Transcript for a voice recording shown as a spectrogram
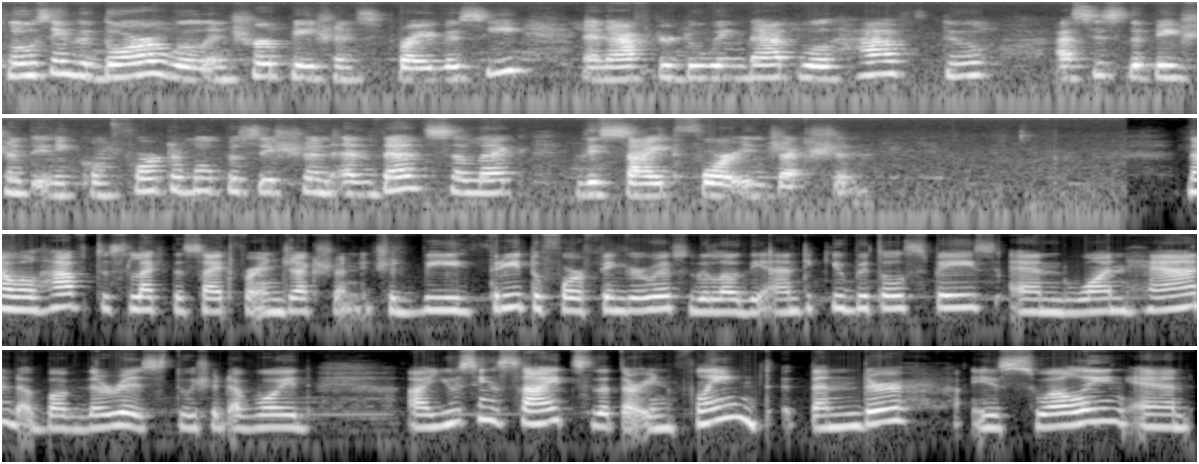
Closing the door will ensure patient's privacy and after doing that, we'll have to assist the patient in a comfortable position and then select the site for injection. Now we'll have to select the site for injection. It should be 3 to 4 finger widths below the antecubital space and one hand above the wrist. We should avoid uh, using sites that are inflamed, tender, is swelling, and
